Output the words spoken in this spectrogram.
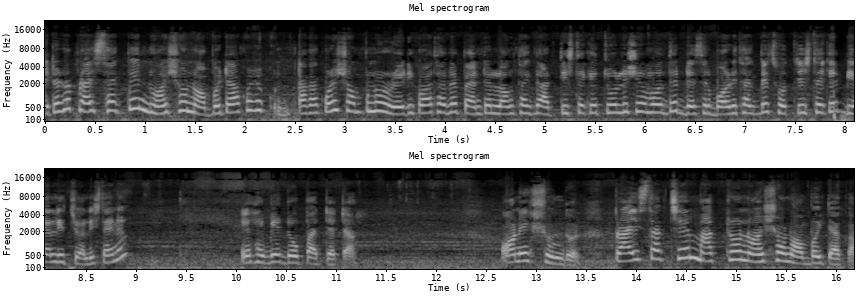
এটারও প্রাইস থাকবে নয়শো নব্বই টাকা করে টাকা করে সম্পূর্ণ রেডি করা থাকবে, প্যান্টের লং থাকবে আটত্রিশ থেকে চল্লিশের মধ্যে ড্রেসের বডি থাকবে ছত্রিশ থেকে বিয়াল্লিশ চুয়াল্লিশ তাই না? এ থাকবে দোপাট্টাটা। অনেক সুন্দর। প্রাইস থাকছে মাত্র নয়শো নব্বই টাকা।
